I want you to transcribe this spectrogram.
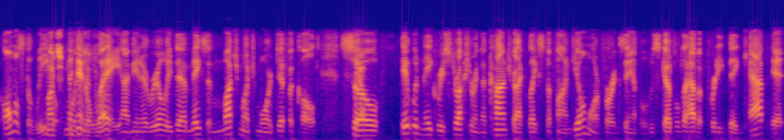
almost illegal much more in difficult. a way. I mean, it really it makes it much much more difficult. So. Yep. It would make restructuring a contract like Stephon Gilmore, for example, who's scheduled to have a pretty big cap hit.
